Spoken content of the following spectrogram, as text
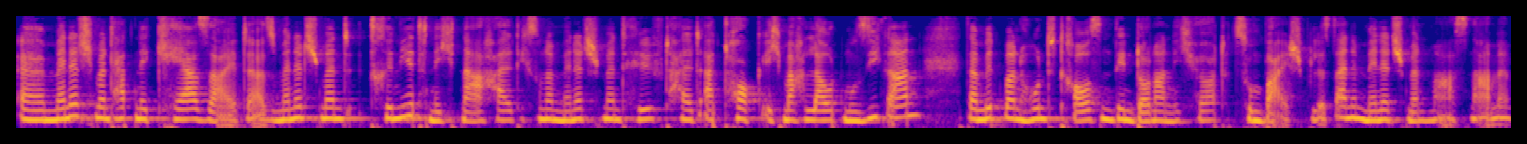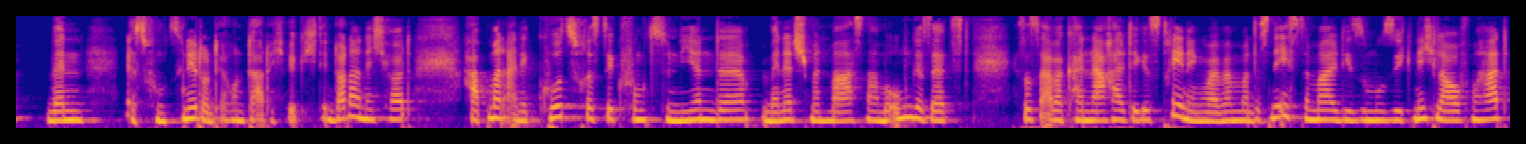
Äh, Management hat eine Kehrseite. Also Management trainiert nicht nachhaltig, sondern Management hilft halt ad hoc. Ich mache laut Musik an, damit mein Hund draußen den Donner nicht hört. Zum Beispiel ist eine Managementmaßnahme. Wenn es funktioniert und der Hund dadurch wirklich den Donner nicht hört, hat man eine kurzfristig funktionierende Managementmaßnahme umgesetzt. Es ist aber kein nachhaltiges Training, weil wenn man das nächste Mal diese Musik nicht laufen hat,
